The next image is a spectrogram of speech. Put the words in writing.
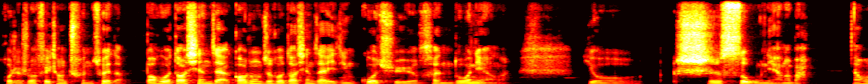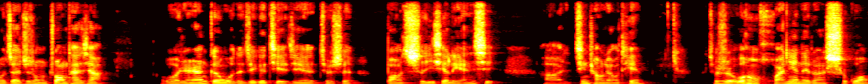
或者说非常纯粹的。包括到现在，高中之后到现在已经过去很多年了，有十四五年了吧。然后在这种状态下，我仍然跟我的这个姐姐就是保持一些联系啊，经常聊天，就是我很怀念那段时光。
